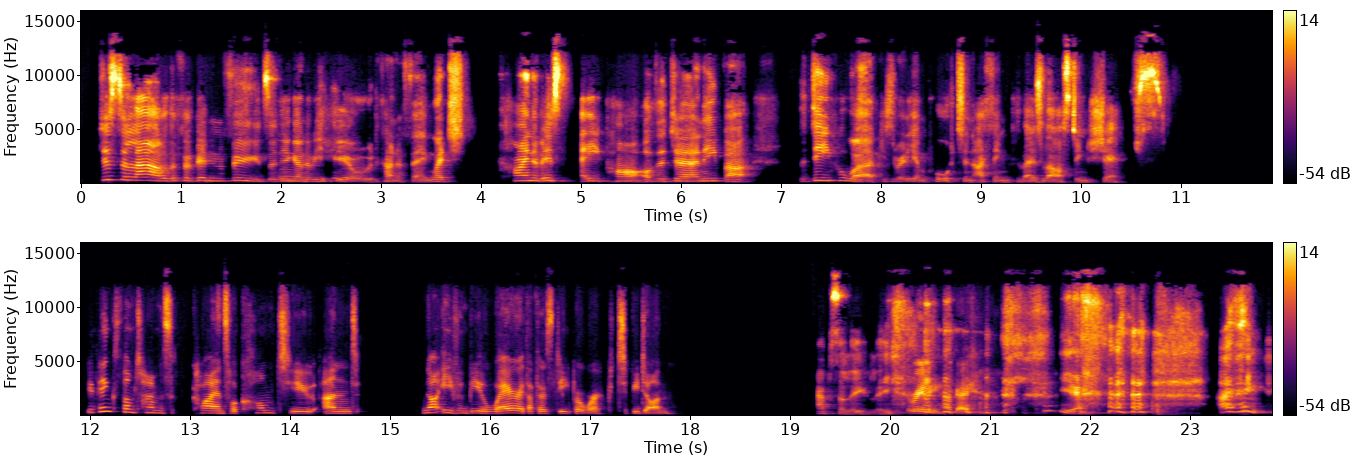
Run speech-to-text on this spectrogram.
just allow the forbidden foods and you're going to be healed kind of thing, which kind of is a part of the journey, but the deeper work is really important, I think, for those lasting shifts. Do you think sometimes clients will come to you and not even be aware that there's deeper work to be done? Absolutely. Really? Okay. yeah. I think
